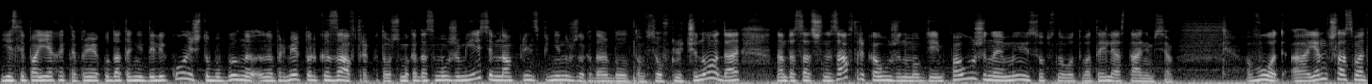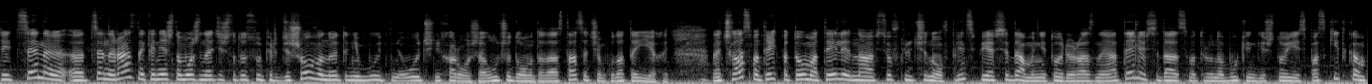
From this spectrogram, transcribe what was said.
если поехать, например, куда-то недалеко, и чтобы был, на- например, только завтрак, потому что мы когда с мужем ездим, нам, в принципе, не нужно, когда было там все включено, да, нам достаточно завтрака, ужина мы где-нибудь поужинаем, и, собственно, вот в отеле останемся. Разберемся. Вот, а, я начала смотреть цены. Э, цены разные, конечно, можно найти что-то супер дешевое, но это не будет очень хорошее. Лучше дома тогда остаться, чем куда-то ехать. Начала смотреть потом отели на все включено. В принципе, я всегда мониторю разные отели, всегда смотрю на букинге, что есть по скидкам,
